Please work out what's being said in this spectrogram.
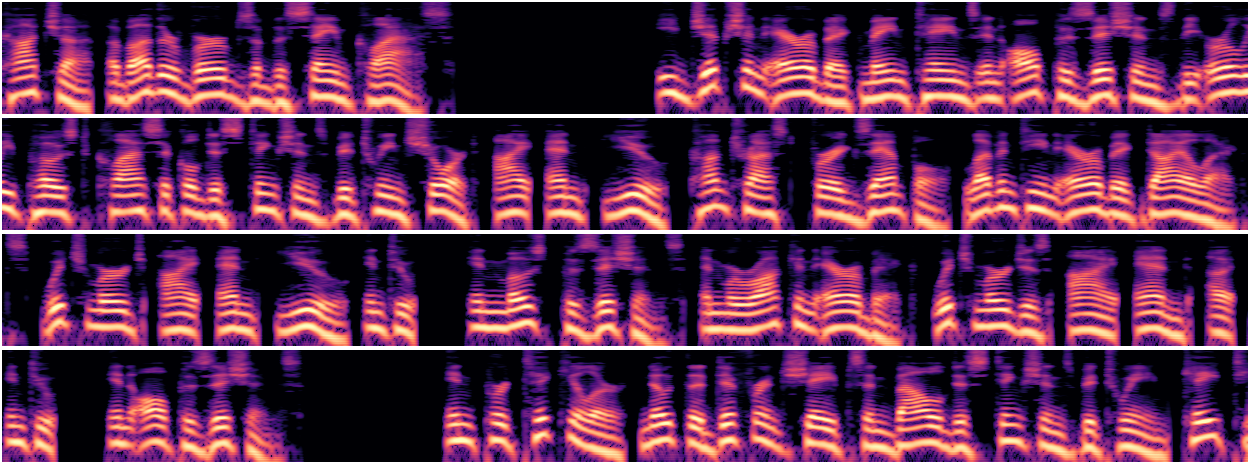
kacha, of other verbs of the same class. Egyptian Arabic maintains in all positions the early post-classical distinctions between short, i, and, u. Contrast, for example, Levantine Arabic dialects, which merge, i, and, u, into in most positions, and Moroccan Arabic, which merges, i, and, a, into in all positions. In particular, note the different shapes and vowel distinctions between kt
